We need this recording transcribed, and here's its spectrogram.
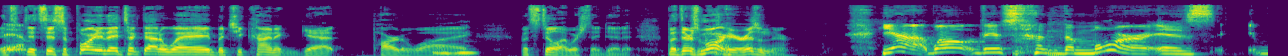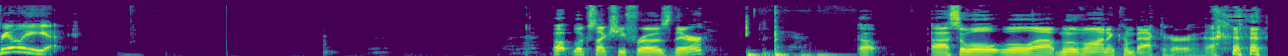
It's, yeah. it's disappointing they took that away, but you kind of get part of why. Mm-hmm. But still, I wish they did it. But there's more here, isn't there? Yeah. Well, this the more is really Oh, looks like she froze there. Uh, so we'll we'll uh, move on and come back to her.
